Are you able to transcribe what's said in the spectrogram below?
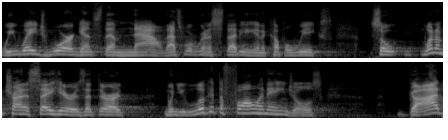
we wage war against them now. That's what we're going to study in a couple weeks. So, what I'm trying to say here is that there are, when you look at the fallen angels, God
